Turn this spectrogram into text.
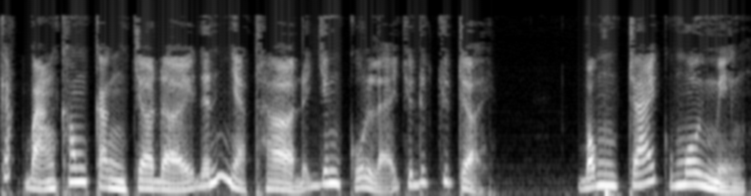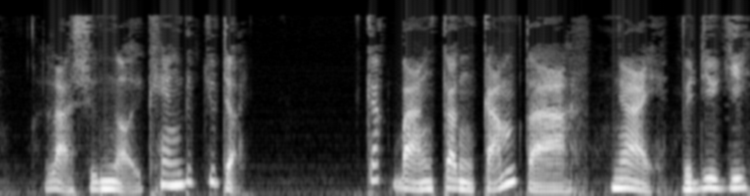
Các bạn không cần chờ đợi đến nhà thờ để dân của lễ cho Đức Chúa Trời bông trái của môi miệng là sự ngợi khen Đức Chúa Trời. Các bạn cần cảm tạ Ngài về điều gì?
